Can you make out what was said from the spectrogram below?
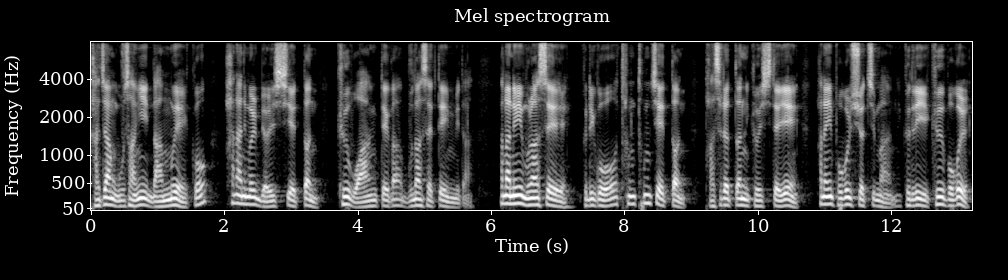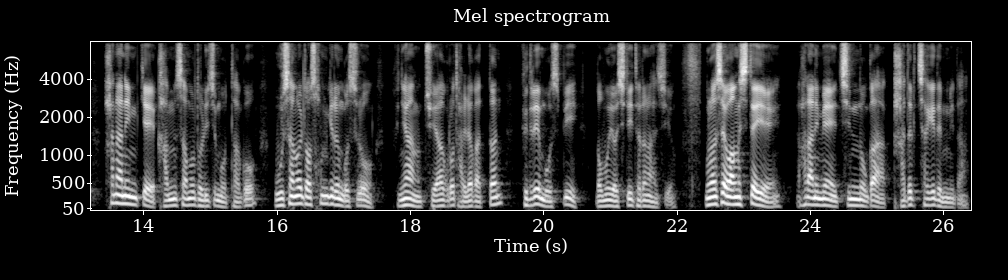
가장 우상이 난무했고 하나님을 멸시했던 그 왕 때가 문하세 때입니다. 하나님이 문하세 그리고 탕 통치했던 다스렸던 그 시대에 하나님 복을 주셨지만 그들이 그 복을 하나님께 감사함으로 돌리지 못하고 우상을 더 섬기는 것으로 그냥 죄악으로 달려갔던 그들의 모습이 너무 여실히 드러나지요. 문하세 왕 시대에 하나님의 진노가 가득 차게 됩니다.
